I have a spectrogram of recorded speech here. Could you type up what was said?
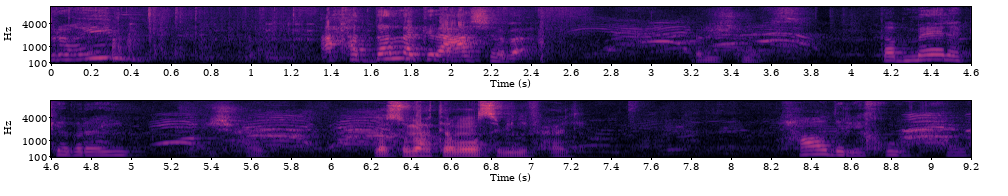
إبراهيم. أحضر لك العشاء بقى. ماليش نفس. طب مالك يا إبراهيم؟ مفيش حاجة. لو سمحت يا ماما سيبيني في حالي. حاضر يا أخويا حاضر.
